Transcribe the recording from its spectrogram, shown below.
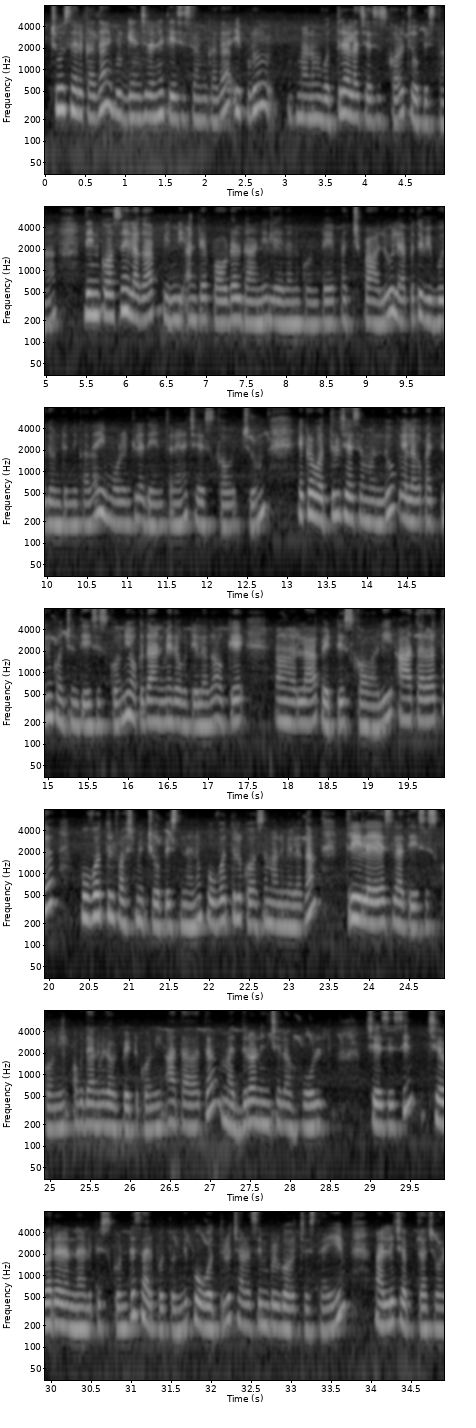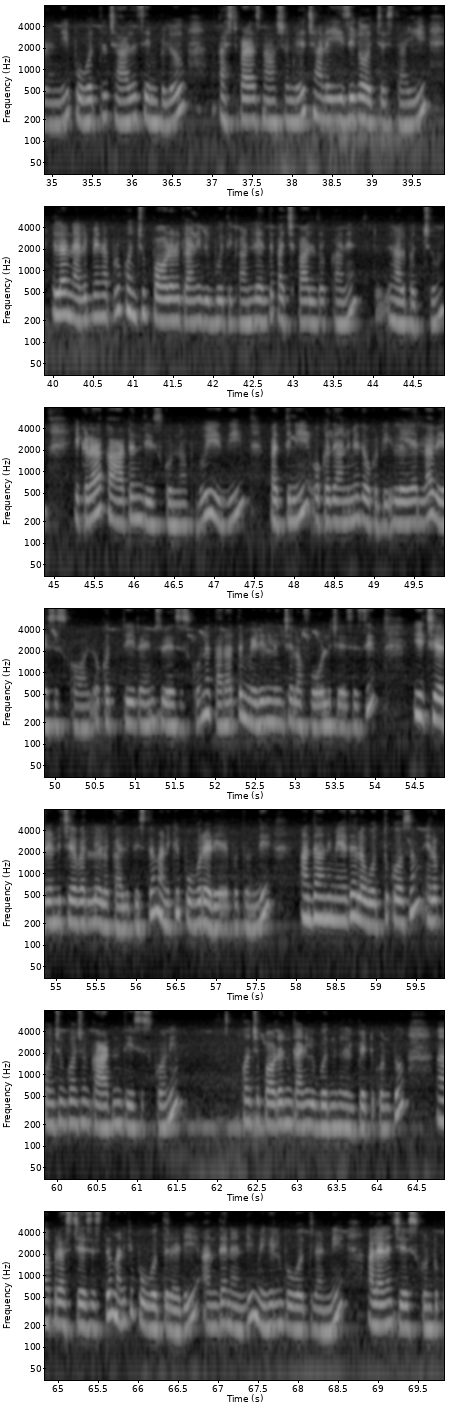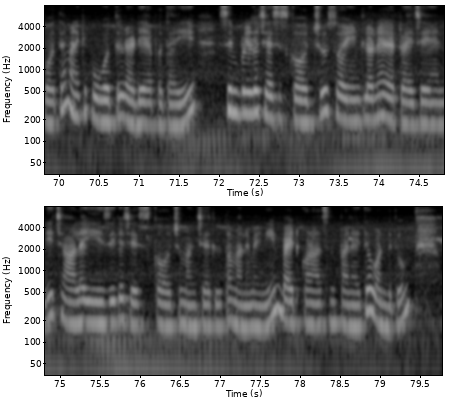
చూసారు కదా ఇప్పుడు గింజలన్నీ తీసేసాం కదా ఇప్పుడు మనం ఒత్తులు ఎలా చేసేసుకోవాలో చూపిస్తా. దీనికోసం ఇలాగా పిండి అంటే పౌడర్ కానీ లేదనుకుంటే పచ్చిపాలు లేకపోతే విభూది ఉంటుంది కదా ఈ మూడింటిలో దేనితోనైనా చేసుకోవచ్చు. ఇక్కడ ఒత్తులు చేసే ముందు ఇలాగ పత్తిని కొంచెం తీసేసుకొని ఒక దాని మీద ఒకటి ఇలాగా ఒకే లా పెట్టేసుకోవాలి. ఆ తర్వాత పువ్వొత్తులు ఫస్ట్ మీకు చూపిస్తున్నాను. పువ్వొత్తుల కోసం మనం ఇలాగా త్రీ లేయర్స్లా తీసేసుకొని ఒక దాని మీద ఒకటి పెట్టుకొని ఆ తర్వాత మధ్యలో నుంచి ఇలా హోల్డ్ చేసేసి చివరి నలిపిసుకుంటే సరిపోతుంది. పువ్వొత్తులు చాలా సింపుల్గా వచ్చేస్తాయి. మళ్ళీ చెప్తా చూడండి. పువ్వొత్తులు చాలా సింపుల్. కష్టపడాల్సిన అవసరం లేదు. చాలా ఈజీగా వచ్చేస్తాయి. ఇలా నలిపినప్పుడు కొంచెం పౌడర్ కానీ విభూతి కానీ లేదంటే పచ్చిపాలతో కానీ నలపచ్చు. ఇక్కడ కాటన్ తీసుకున్నప్పుడు ఇది పత్తిని ఒకదాని మీద ఒకటి లేయర్లా వేసేసుకోవాలి. ఒక త్రీ టైమ్స్ వేసేసుకొని తర్వాత మిడిల్ నుంచి ఇలా ఫోల్డ్ చేసేసి ఈ రెండు చివర్లు ఇలా కలిపిస్తే మనకి పువ్వు రెడీ అయిపోతుంది. దాని మీద ఇలా ఒత్తు కోసం ఇలా కొంచెం కొంచెం కాటన్ తీసేసుకొని కొంచెం పౌడర్ని కానీ విభూతిని కానీ పెట్టుకుంటూ ప్రెస్ చేసేస్తే మనకి పువ్వొత్తు రెడీ. అంతేనండి మిగిలిన పువ్వొత్తులన్నీ అలానే చేసుకుంటూ పోతే మనకి పువ్వొత్తులు రెడీ అయిపోతాయి. సింపుల్గా చేసేసుకోవచ్చు. సో ఇంట్లోనే ట్రై చేయండి. చాలా ఈజీగా చేసుకోవచ్చు మన చేతులతో మనమేని. బయట కొనాల్సిన పని అయితే ఉండదు.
